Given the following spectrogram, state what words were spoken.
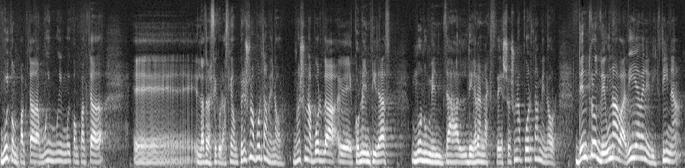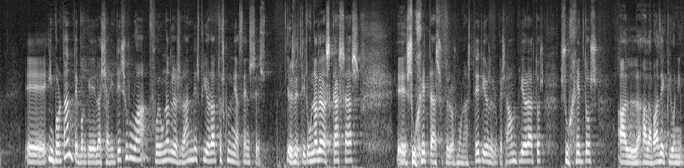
muy compactada, muy, muy, muy compactada, eh, la transfiguración, pero es una puerta menor, no es una puerta eh, con una entidad monumental de gran acceso, es una puerta menor, dentro de una abadía benedictina eh, importante, porque la Charité sur fue uno de los grandes prioratos cluniacenses, es decir, una de las casas sujetas de los monasterios, de lo que se llaman prioratos, sujetos al abad de Cluny.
